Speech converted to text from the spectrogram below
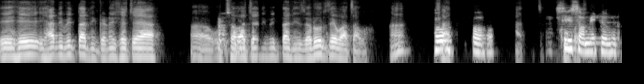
हे हे ह्या निमित्ताने गणेशाच्या उत्सवाच्या निमित्ताने जरूर ते वाचावं. हा? हो हो हो. श्री स्वामी समर्थ.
